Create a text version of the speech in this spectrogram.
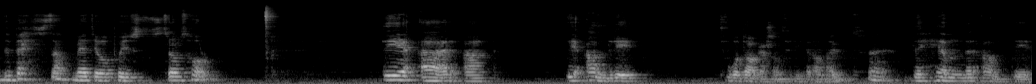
det bästa med att jobba på just Strömsholm? Det är att det är aldrig två dagar som ser likadana ut. Nej. Det händer alltid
